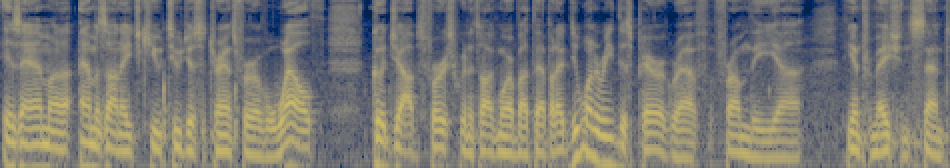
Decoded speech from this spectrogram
is uh, Amazon HQ2 just a transfer of wealth? Good jobs first. We're going to talk more about that. But I do want to read this paragraph from the uh, the information sent.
